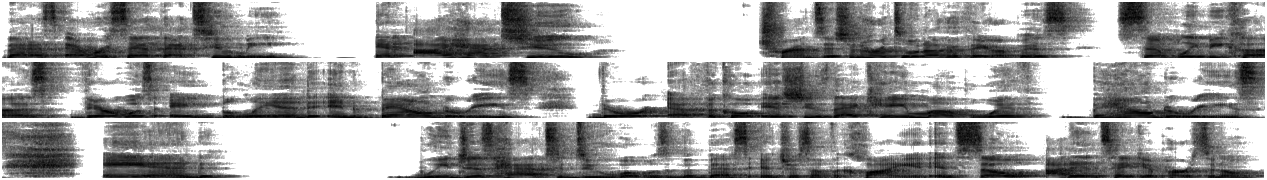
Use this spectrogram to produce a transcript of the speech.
that has ever said that to me, and I had to transition her to another therapist simply because there was a blend in boundaries. There were ethical issues that came up with boundaries, and we just had to do what was in the best interest of the client. And so I didn't take it personal.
